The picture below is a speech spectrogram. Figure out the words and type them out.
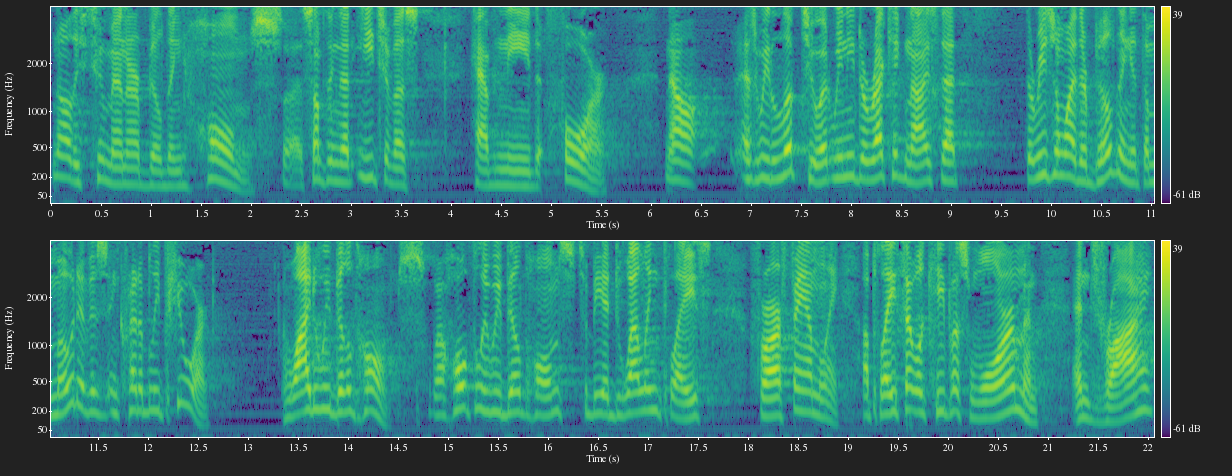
No, these two men are building homes, uh, something that each of us have need for. Now, as we look to it, we need to recognize that the reason why they're building it, the motive is incredibly pure. Why do we build homes? Well, hopefully, we build homes to be a dwelling place for our family, a place that will keep us warm and, and dry,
